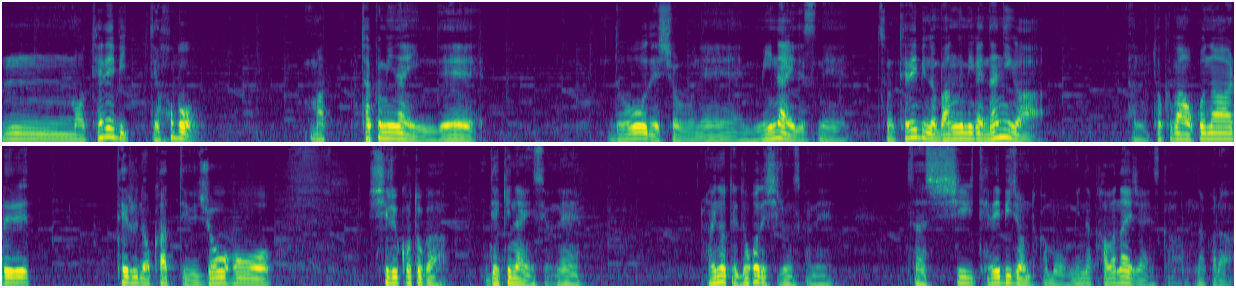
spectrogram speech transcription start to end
うーんもうテレビってほぼ全く見ないんでどうでしょうね。見ないですね。そのテレビの番組が何があの特番行われてるのかっていう情報を知ることができないんですよね。ああいうのってどこで知るんですかね。雑誌テレビジョンとかもみんな買わないじゃないですか。だから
